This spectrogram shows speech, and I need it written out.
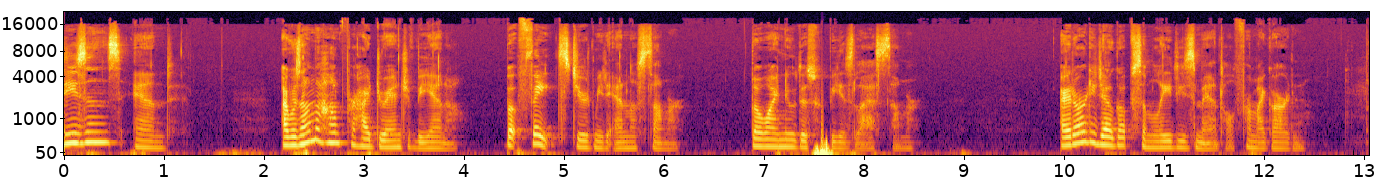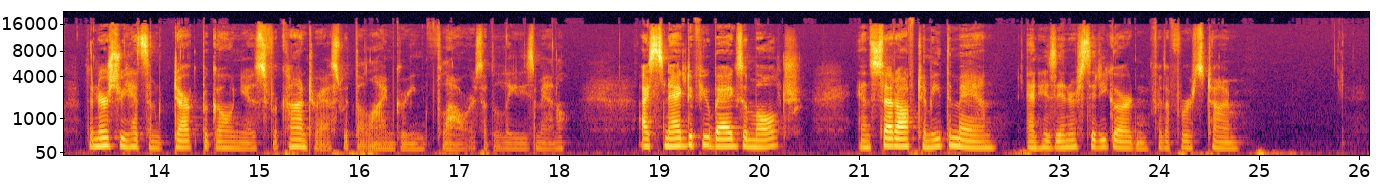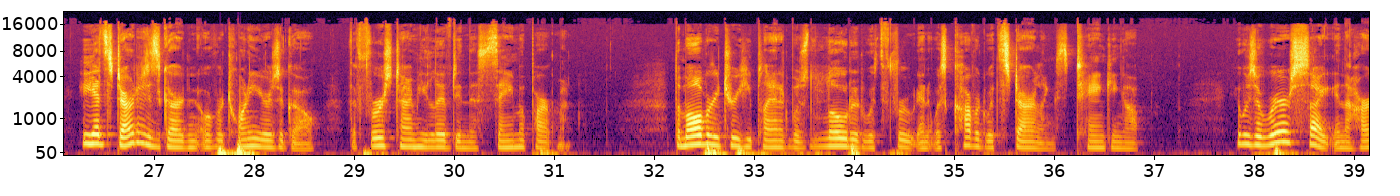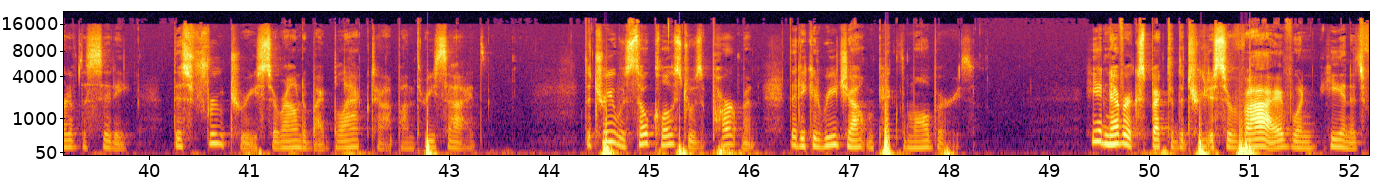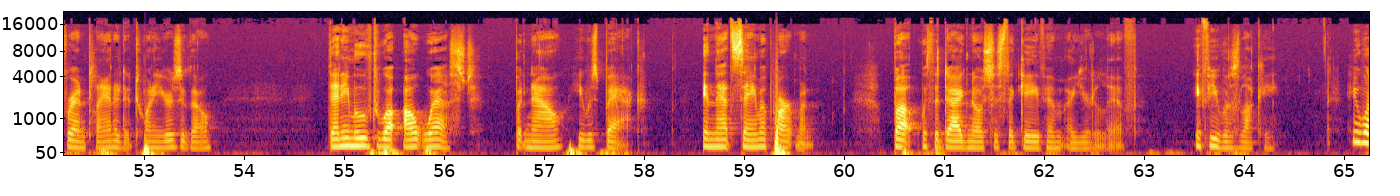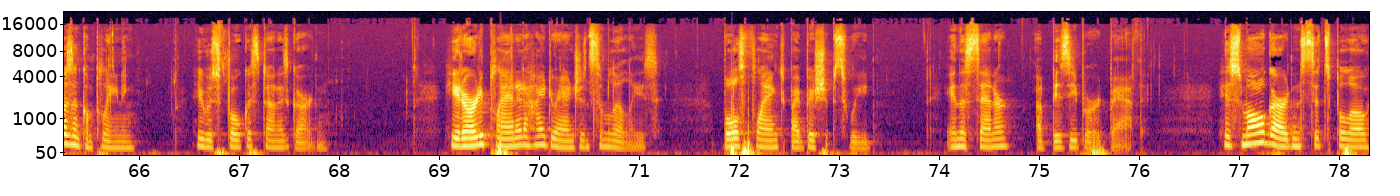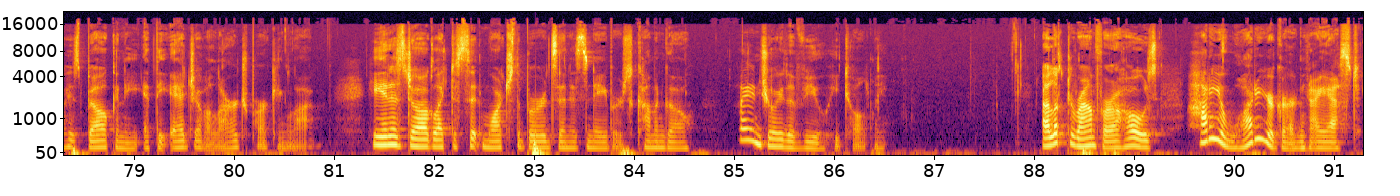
Seasons End. I was on the hunt for Hydrangea Vienna, but fate steered me to Endless Summer, though I knew this would be his last summer. I had already dug up some lady's mantle for my garden. The nursery had some dark begonias for contrast with the lime green flowers of the lady's mantle. I snagged a few bags of mulch and set off to meet the man and his inner city garden for the first time. He had started his garden over 20 years ago, the first time he lived in this same apartment. The mulberry tree he planted was loaded with fruit and it was covered with starlings, tanking up. It was a rare sight in the heart of the city, this fruit tree surrounded by blacktop on three sides. The tree was so close to his apartment that he could reach out and pick the mulberries. He had never expected the tree to survive when he and his friend planted it 20 years ago. Then he moved out west, but now he was back in that same apartment, but with a diagnosis that gave him a year to live, if he was lucky. He wasn't complaining. He was focused on his garden. He had already planted a hydrangea and some lilies, both flanked by bishopsweed. In the center, a busy bird bath. His small garden sits below his balcony at the edge of a large parking lot. He and his dog like to sit and watch the birds and his neighbors come and go. I enjoy the view, he told me. I looked around for a hose. How do you water your garden? I asked.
